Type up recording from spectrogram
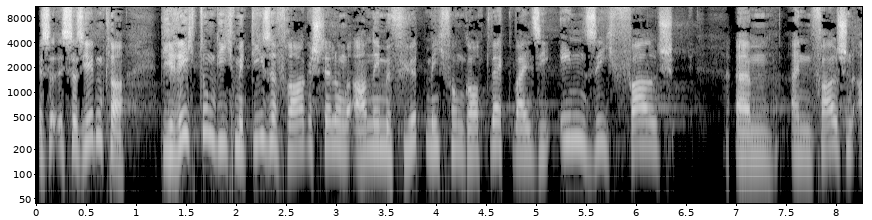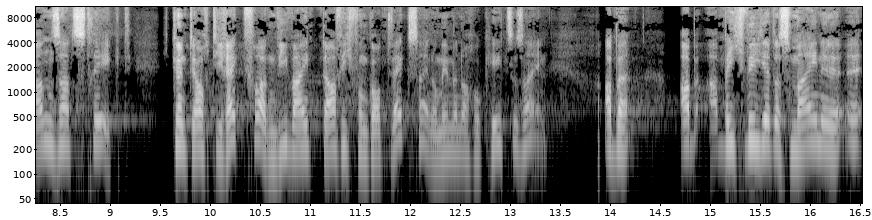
Ist, ist das jedem klar? Die Richtung, die ich mit dieser Fragestellung annehme, führt mich von Gott weg, weil sie in sich falsch, ähm, einen falschen Ansatz trägt. Ich könnte auch direkt fragen, wie weit darf ich von Gott weg sein, um immer noch okay zu sein? Aber aber, aber ich will ja, dass meine, äh,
